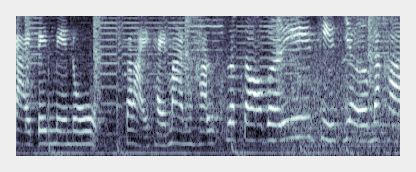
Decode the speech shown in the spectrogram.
กลายเป็นเมนู สลายไขมันค่ะสตรอเบอรี่ชีสเยิ้มนะคะ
